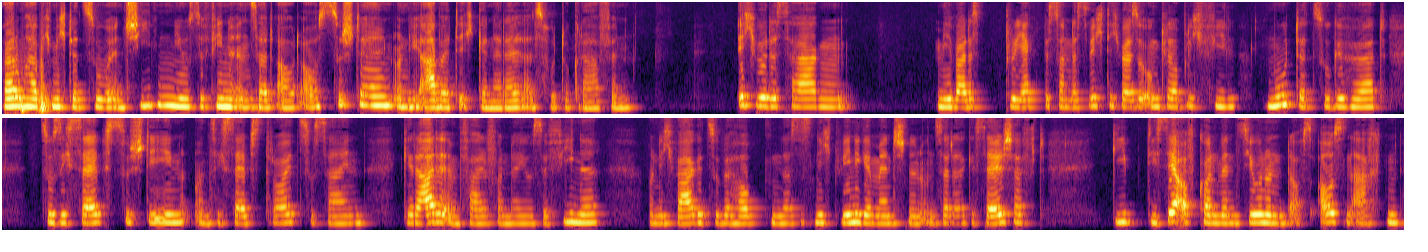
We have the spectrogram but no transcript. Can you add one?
Warum habe ich mich dazu entschieden, Josephine Inside Out auszustellen und wie arbeite ich generell als Fotografin? Ich würde sagen, mir war das Projekt besonders wichtig, weil so unglaublich viel Mut dazu gehört, zu sich selbst zu stehen und sich selbst treu zu sein, gerade im Fall von der Josephine. Und ich wage zu behaupten, dass es nicht wenige Menschen in unserer Gesellschaft gibt, die sehr auf Konventionen und aufs Außen achten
